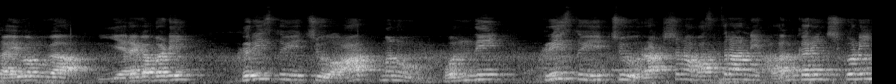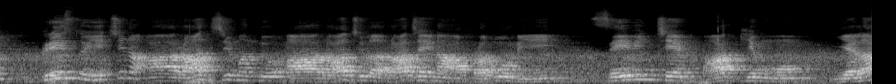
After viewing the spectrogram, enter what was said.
దైవముగా ఎరగబడి క్రీస్తు ఇచ్చు ఆత్మను పొంది క్రీస్తు ఇచ్చు రక్షణ వస్త్రాన్ని అలంకరించుకొని క్రీస్తు ఇచ్చిన ఆ రాజ్యమందు ఆ రాజుల రాజైన ఆ ప్రభువుని సేవించే భాగ్యము ఎలా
